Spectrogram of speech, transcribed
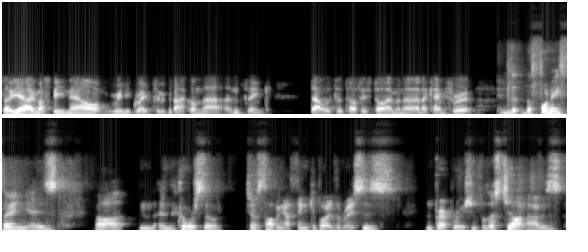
so yeah, I must be now really great to look back on that and think, that was the toughest time, and, and I came through it. The, the funny thing is, uh, in, in, the course of just having a think about the races in preparation for this chat, I was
